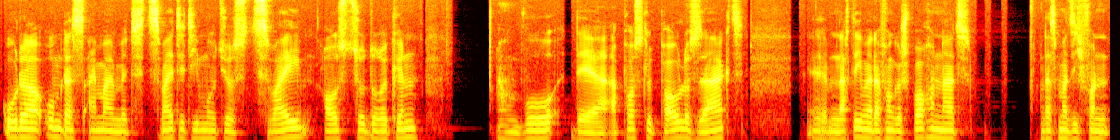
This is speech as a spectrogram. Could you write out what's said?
Oder um das einmal mit 2 Timotheus 2 auszudrücken, wo der Apostel Paulus sagt, ähm, nachdem er davon gesprochen hat, dass man sich von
